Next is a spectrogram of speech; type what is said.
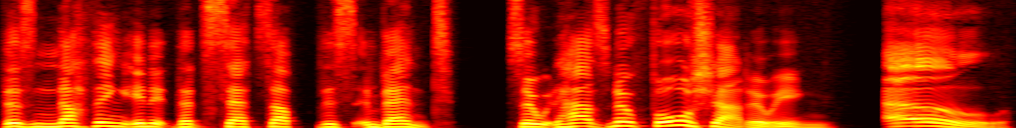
there's nothing in it that sets up this event. So it has no foreshadowing. Oh,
